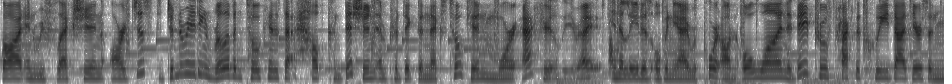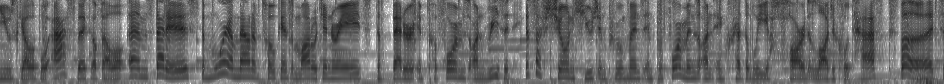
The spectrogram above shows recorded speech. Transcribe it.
thought and reflection are just generating relevant tokens that help condition and predict the next token more accurately, right? In the latest OpenAI report on O1, they proved practically that there's a new scalable aspect of LLMs, that is, the more amount of tokens a model generates, the better it performs on reasoning. This has shown huge improvements in performance on incredibly hard logical tasks, but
